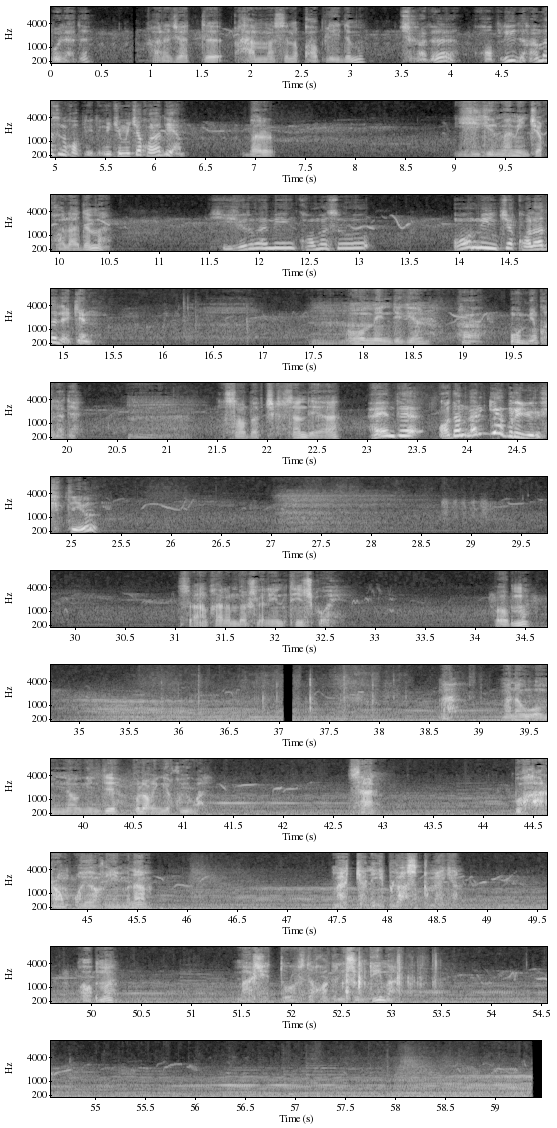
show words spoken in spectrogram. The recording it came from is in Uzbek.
bo'ladi. Xarajatni hammasini qoplaydimi? Chiqadi. Qoplaydi hammasini qoplaydi. Uncha muncha qoladi ham. Bir yigirma mingcha qoladimi? Yigirma ming qolmasu o'n mingcha qoladi lekin. O'n ming degan? Ha o'n ming qoladi. Hisoblab chiqibsan-da ha endi odamlar gapirib yurishibdiyu san qarindoshlaringni tinch qo'y xo'pmi mana u o'n mingni olgingda qulog'ingga quyib ol. San bu harom oyog'ing bilan makkani iflos qilmagin xo'pmi masjidni o'zida qolgin tushundingmi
